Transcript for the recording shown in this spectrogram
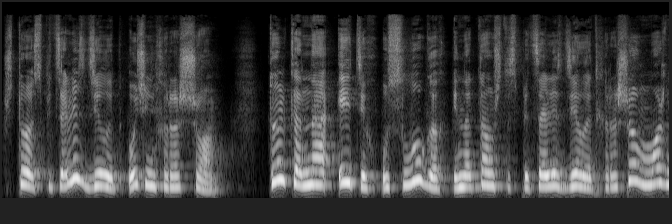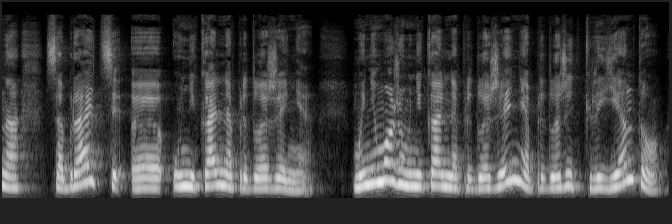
что специалист делает очень хорошо. Только на этих услугах и на том, что специалист делает хорошо, можно собрать э, уникальное предложение. Мы не можем уникальное предложение предложить клиенту,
